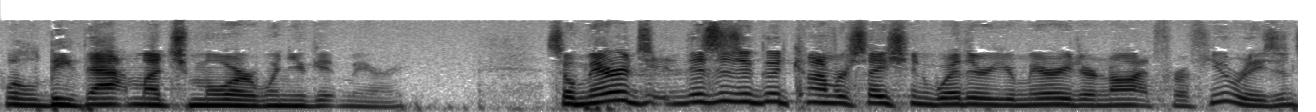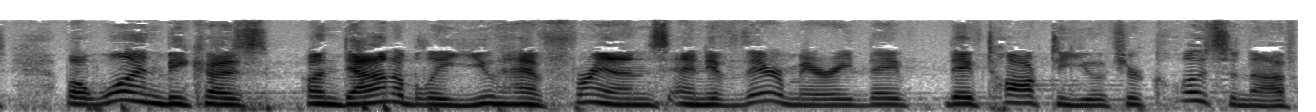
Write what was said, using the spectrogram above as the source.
will be that much more when you get married. So, marriage, this is a good conversation whether you're married or not for a few reasons. But one, because undoubtedly you have friends, and if they're married, they've, they've talked to you, if you're close enough,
